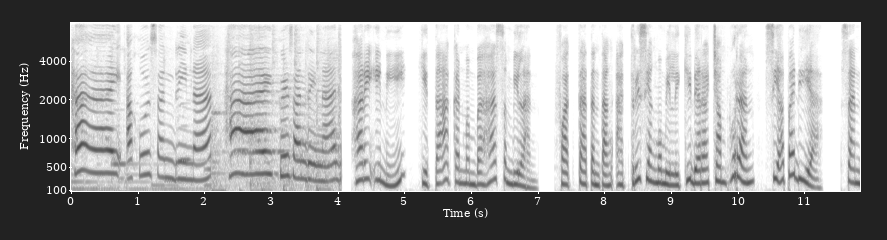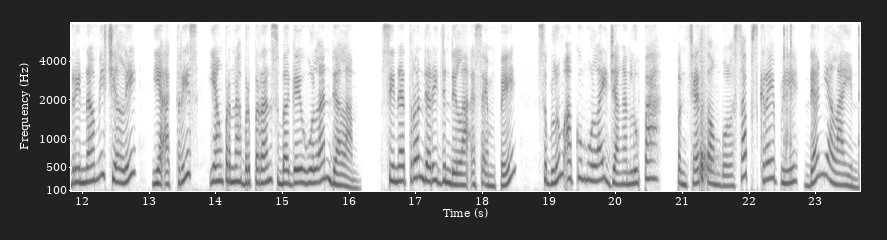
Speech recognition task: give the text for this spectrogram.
Hai, aku Sandrina. Hai, gue Sandrina. Hari ini kita akan membahas 9 fakta tentang aktris yang memiliki darah campuran. Siapa dia? Sandrina Michele, ya aktris yang pernah berperan sebagai Wulan dalam sinetron dari jendela SMP. Sebelum aku mulai jangan lupa pencet tombol subscribe dan nyalain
